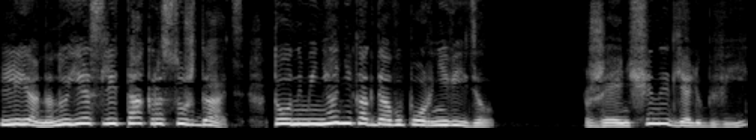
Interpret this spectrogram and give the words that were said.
«Лена, но если так рассуждать, то он меня никогда в упор не видел». «Женщины для любви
